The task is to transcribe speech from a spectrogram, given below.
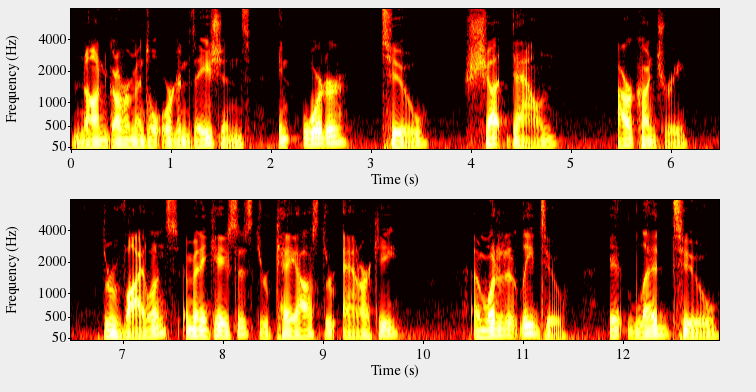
non governmental organizations in order to shut down our country through violence, in many cases, through chaos, through anarchy. And what did it lead to? It led to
